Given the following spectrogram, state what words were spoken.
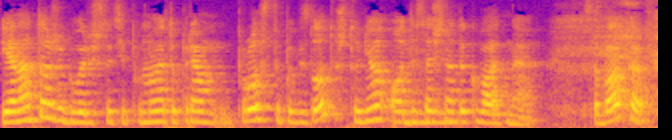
И она тоже говорит, что типа, ну это прям просто повезло, то, что у нее mm. достаточно адекватная собака.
